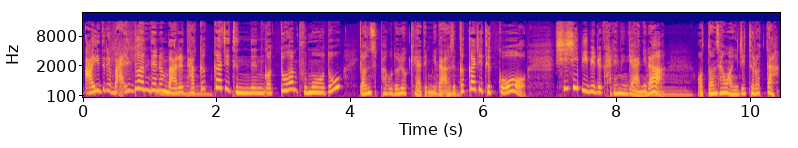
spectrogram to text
아이들의 말도 안 되는 말을 다 끝까지 듣는 것 또한 부모도 연습하고 노력해야 됩니다. 그래서 끝까지 듣고 시시비비를 가리는 게 아니라 어떤 상황인지 들었다.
